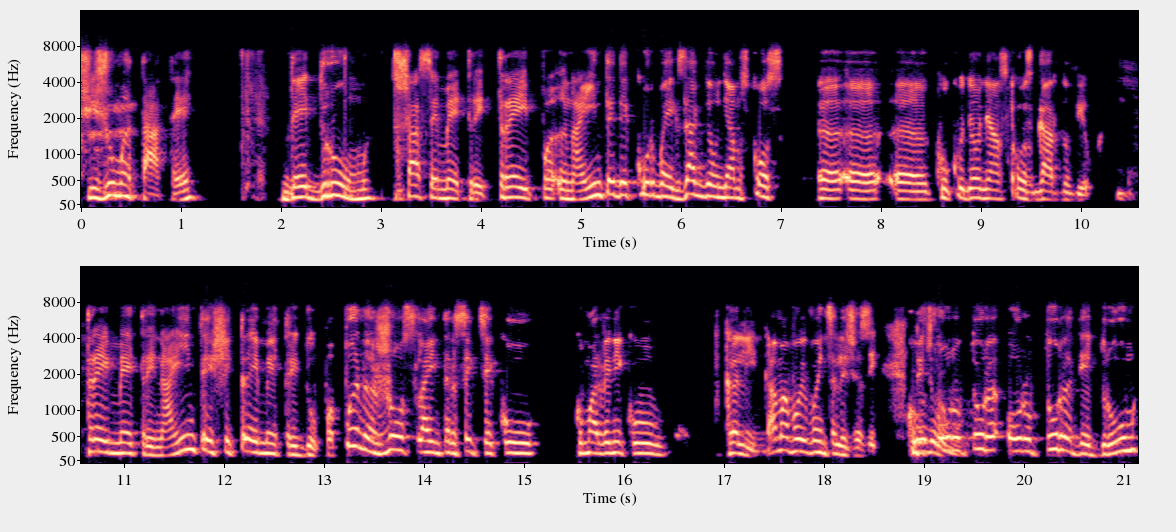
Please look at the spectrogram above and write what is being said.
și jumătate de drum, 6 metri, 3 p- înainte de curbă, exact de unde am scos uh, uh, uh, cu, cu de unde am scos gardul viu. 3 metri înainte și 3 metri după, până jos la intersecție cu, cum ar veni cu Călin. Cam voi, voi înțelege ce zic. Cu deci o drumul. ruptură, o ruptură de drum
